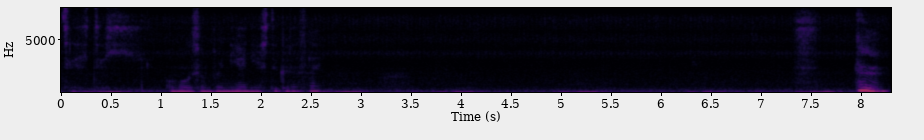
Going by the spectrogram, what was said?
ぜひぜひ思う存分ニヤニヤしてください。うん。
